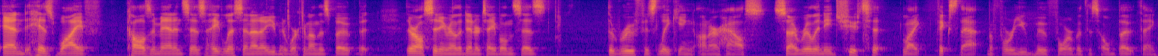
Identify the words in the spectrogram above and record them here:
and his wife calls him in and says, "Hey, listen, I know you've been working on this boat, but they're all sitting around the dinner table and says the roof is leaking on our house, so I really need you to like fix that before you move forward with this whole boat thing."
